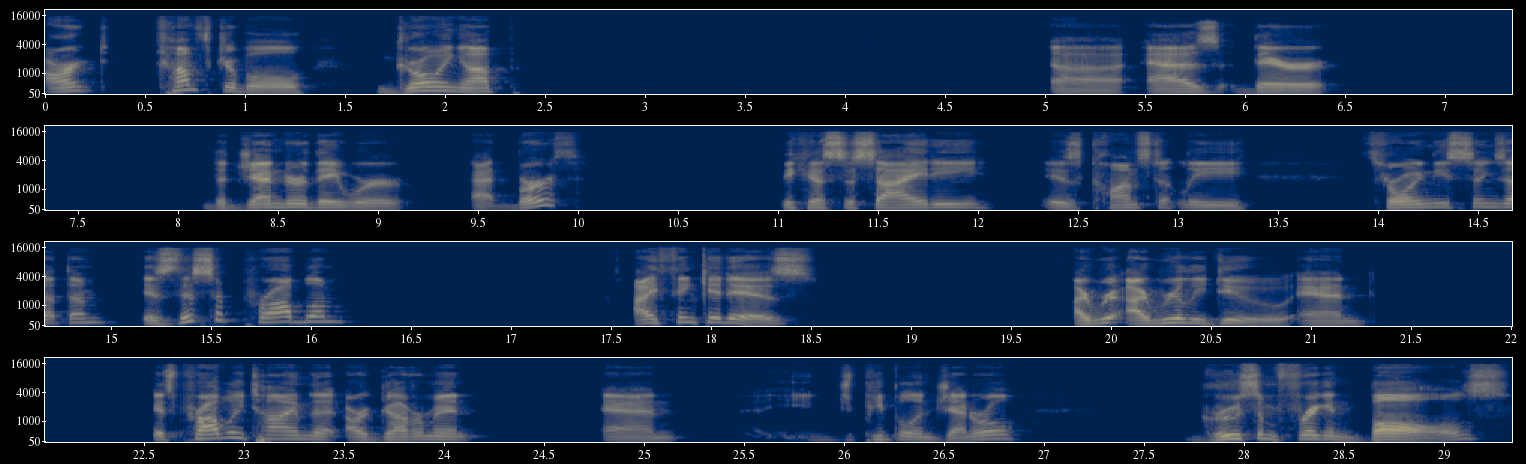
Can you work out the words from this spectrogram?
aren't comfortable growing up uh, as their the gender they were at birth because society is constantly throwing these things at them. Is this a problem? I think it is. I re- I really do, and it's probably time that our government and people in general grew some friggin' balls,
